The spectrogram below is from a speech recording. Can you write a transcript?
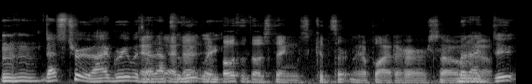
That's true. I agree with that And, and that- absolutely. and both of those things could certainly apply to her. So, But who I do,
